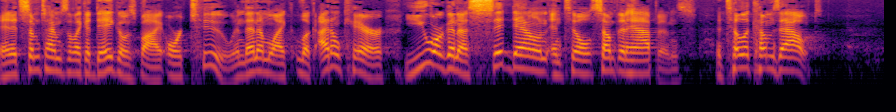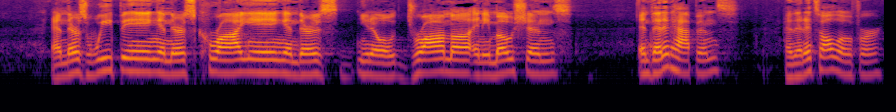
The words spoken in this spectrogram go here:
And it's sometimes like a day goes by or two. And then I'm like, look, I don't care. You are going to sit down until something happens, until it comes out. And there's weeping and there's crying and there's, you know, drama and emotions. And then it happens. And then it's all over.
